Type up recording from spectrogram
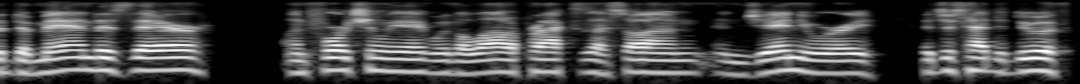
the demand is there. Unfortunately, with a lot of practice I saw in, in January, it just had to do with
